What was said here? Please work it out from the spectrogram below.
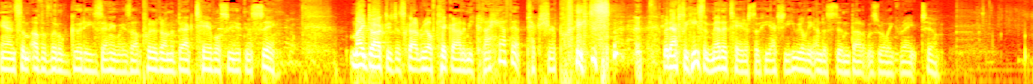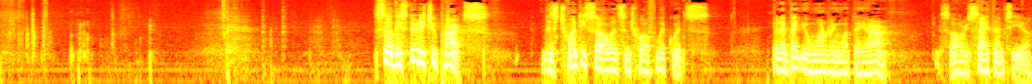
and some other little goodies. Anyways, I'll put it on the back table so you can see. My doctor just got a real kick out of me. Could I have that picture, please? but actually, he's a meditator, so he actually he really understood and thought it was really great too. So these 32 parts, there's 20 solids and 12 liquids. But I bet you're wondering what they are. So I'll recite them to you.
